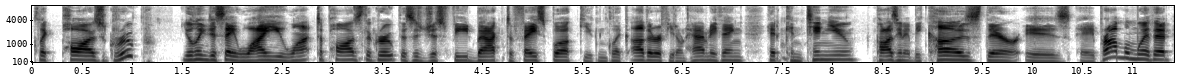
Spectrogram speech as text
click pause group. You'll need to say why you want to pause the group. This is just feedback to Facebook. You can click other if you don't have anything. Hit continue, pausing it because there is a problem with it.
